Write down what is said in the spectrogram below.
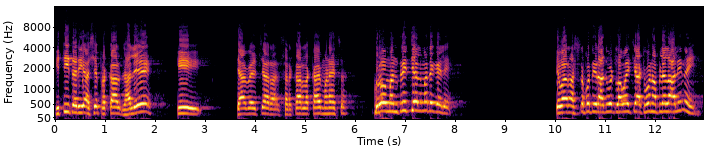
कितीतरी असे प्रकार झाले की त्यावेळच्या रा- सरकारला काय म्हणायचं? गृहमंत्री जेलमध्ये गेले. तेव्हा राष्ट्रपती राजवट लावायची आठवण आपल्याला आली नाही.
